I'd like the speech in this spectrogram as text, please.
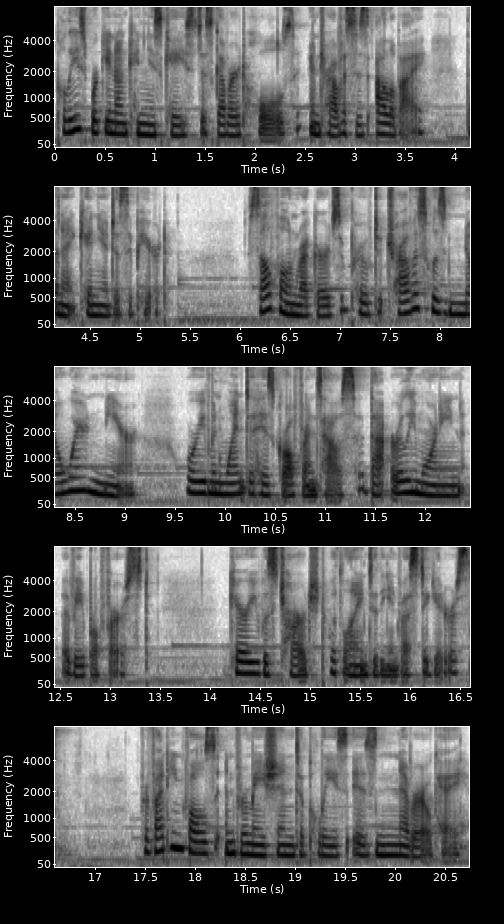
Police working on Kenia's case discovered holes in Travis's alibi the night Kenia disappeared. Cell phone records proved Travis was nowhere near or even went to his girlfriend's house that early morning of April 1st. Carrie was charged with lying to the investigators. Providing false information to police is never okay,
